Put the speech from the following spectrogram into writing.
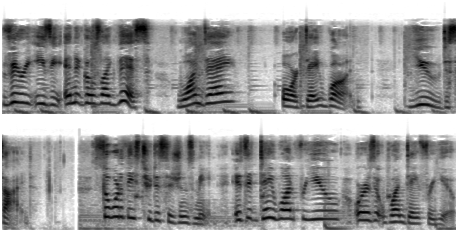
very easy. And it goes like this. One day or day one. You decide. So, what do these two decisions mean? Is it day one for you or is it one day for you?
